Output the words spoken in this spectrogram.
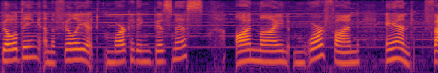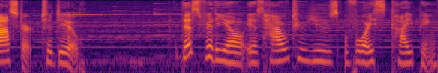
building an affiliate marketing business online more fun and faster to do. This video is how to use voice typing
